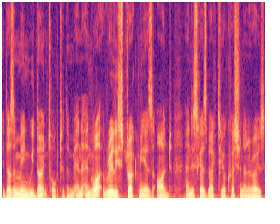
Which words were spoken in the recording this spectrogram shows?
It doesn't mean we don't talk to them. And and what really struck me as odd, and this goes back to your question, Anna Rose.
